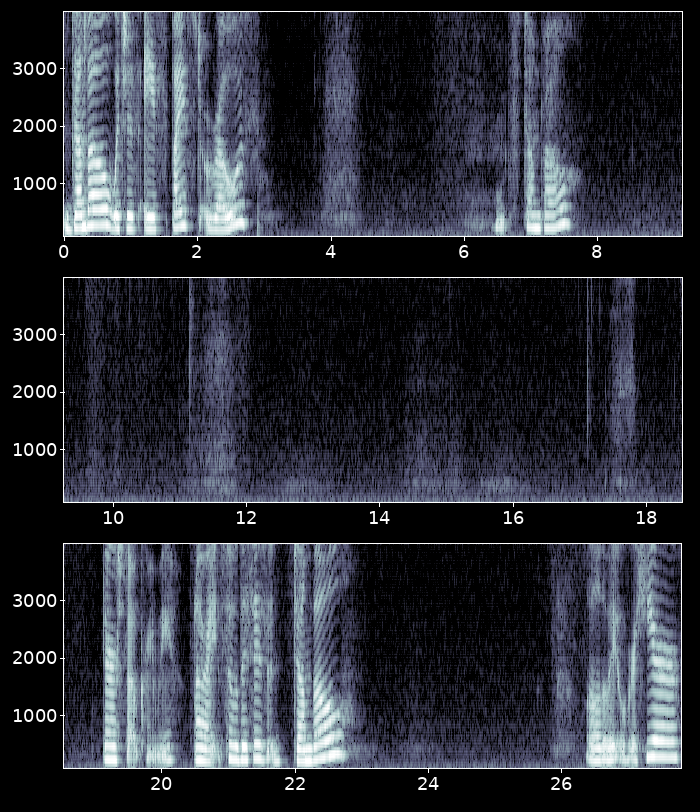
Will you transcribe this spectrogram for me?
Dumbo, which is a spiced rose. It's Dumbo. They're so creamy. All right, so this is Dumbo. All the way over here.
